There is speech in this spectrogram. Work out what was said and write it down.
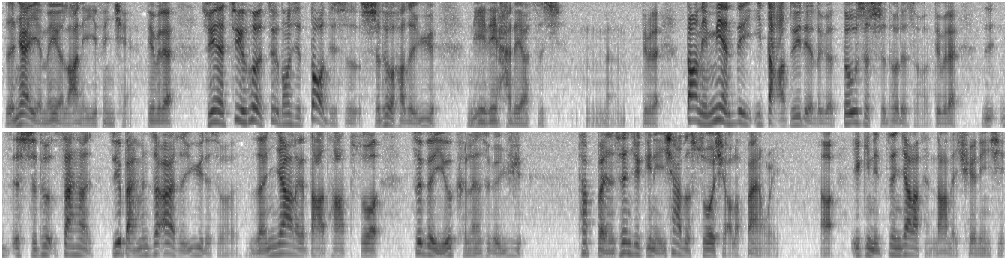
人家也没有拿你一分钱，对不对？所以呢，最后这个东西到底是石头还是玉，你得还得要自己，嗯，对不对？当你面对一大堆的那个都是石头的时候，对不对？石头山上只有百分之二十玉的时候，人家那个大他说这个有可能是个玉，它本身就给你一下子缩小了范围啊，也给你增加了很大的确定性，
